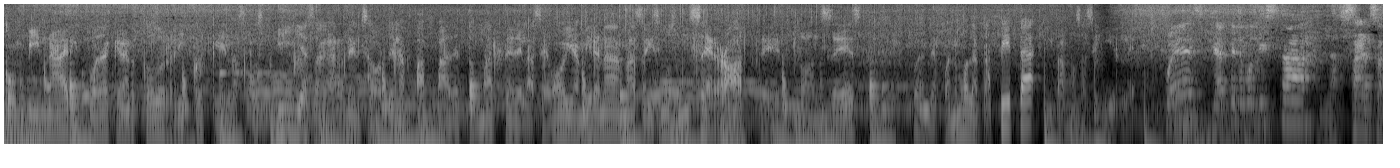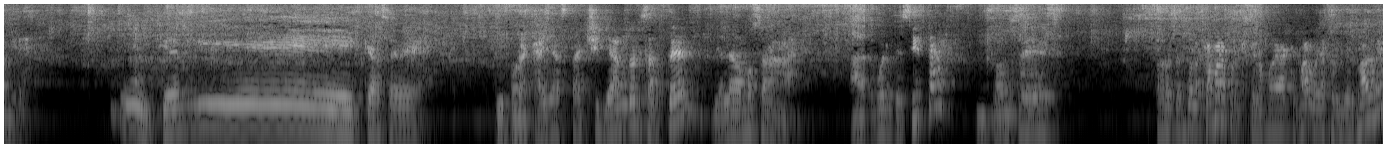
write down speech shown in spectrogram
combinar y pueda quedar todo rico, que las costillas agarren el sabor de la papa, de tomate, de la cebolla. Mira nada más, ahí hicimos un cerrote. Entonces, pues le ponemos la tapita y vamos a seguirle. Pues ya tenemos lista la salsa, miren. Uy, qué rica se ve. Y por acá ya está chillando el sartén. Ya le vamos a, a dar vueltecita. Entonces, ahora tanto la cámara porque si no me voy a quemar, voy a hacer un desmadre.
